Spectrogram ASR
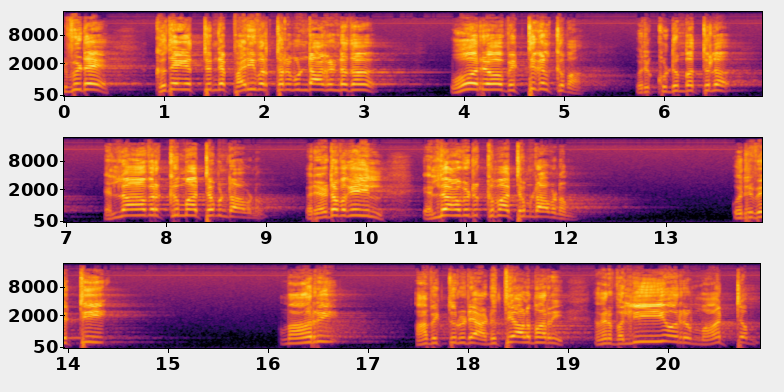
ഇവിടെ ഹൃദയത്തിന്റെ പരിവർത്തനം ഉണ്ടാകേണ്ടത് ഓരോ വ്യക്തികൾക്കുമാണ് ഒരു കുടുംബത്തിൽ എല്ലാവർക്കും മാറ്റമുണ്ടാവണം. ഒരിടവകയിൽ എല്ലാവർക്കും മാറ്റമുണ്ടാവണം. ഒരു വ്യക്തി മാറി ആ വ്യക്തിയുടെ അടുത്തയാൾ മാറി അങ്ങനെ വലിയൊരു മാറ്റം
